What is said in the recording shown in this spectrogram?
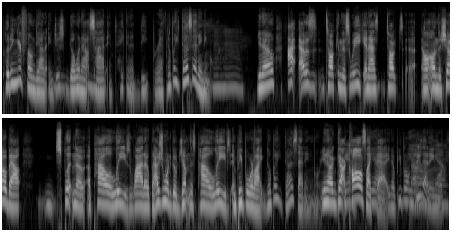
putting your phone down and just mm-hmm. going outside and taking a deep breath. Nobody does that anymore. You know, I, I was talking this week and I talked uh, on the show about splitting a, a pile of leaves wide open. I just want to go jump in this pile of leaves. And people were like, nobody does that anymore. You know, I got calls like Yeah. that. You know, people don't do that anymore. yeah.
